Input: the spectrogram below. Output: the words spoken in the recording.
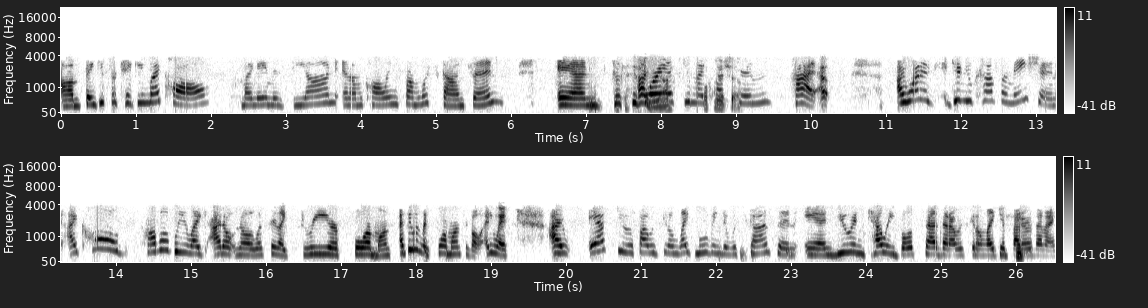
Um, thank you for taking my call. My name is Dion, and I'm calling from Wisconsin. And just. Hi, before Dion. I ask you my Welcome to the show. question, hi, I, I want to give you confirmation. I called probably like I don't know, let's say like three or four months. I think it was like four months ago. Anyway, I asked you if I was going to like moving to Wisconsin, and you and Kelly both said that I was going to like it better than I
